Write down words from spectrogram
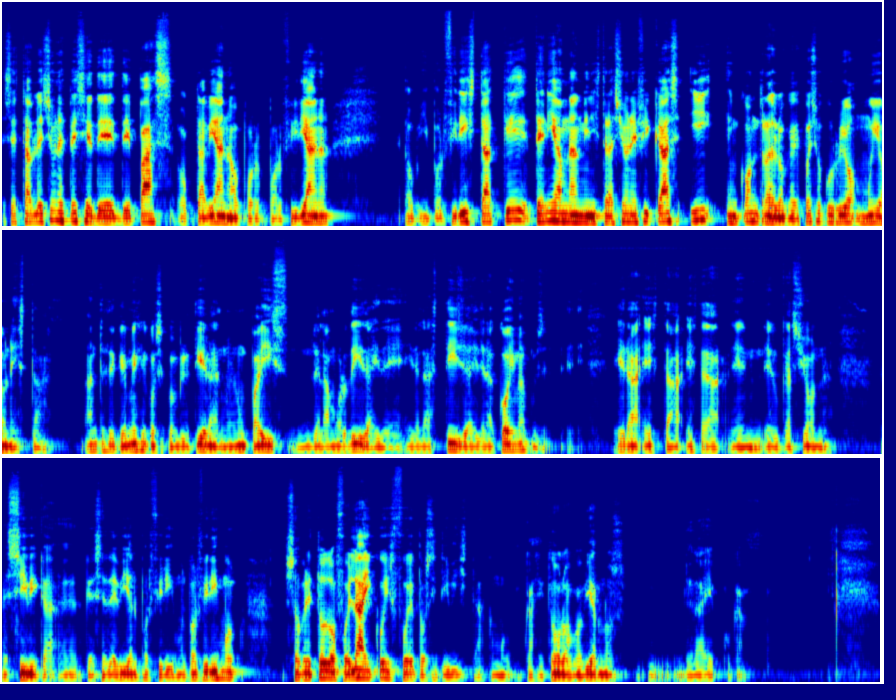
se estableció una especie de, paz octaviana o porfiriana y porfirista que tenía una administración eficaz y en contra de lo que después ocurrió muy honesta. Antes de que México se convirtiera en un país de la mordida y de, la astilla y de la coima, pues eh, era esta, esta educación eh, cívica eh, que se debía al porfirismo. El porfirismo sobre todo fue laico y fue positivista, como casi todos los gobiernos de la época.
